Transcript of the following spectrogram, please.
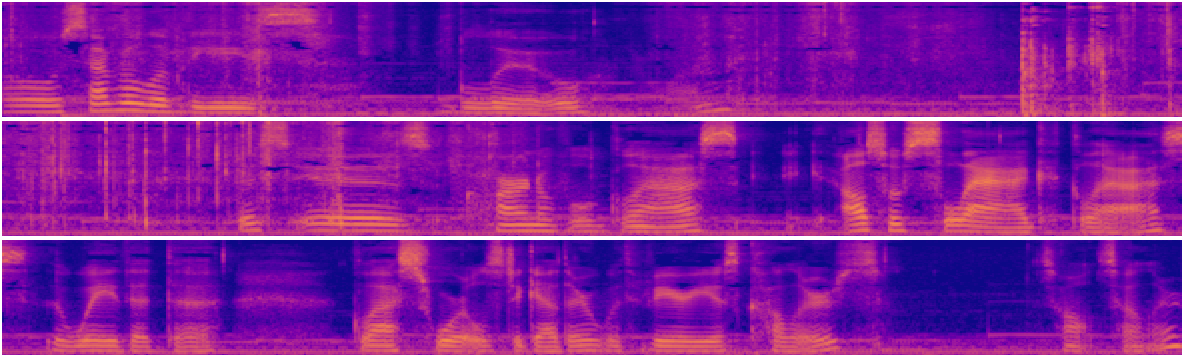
Oh, several of these blue. This is carnival glass, also slag glass, the way that the glass swirls together with various colors. Salt cellar.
